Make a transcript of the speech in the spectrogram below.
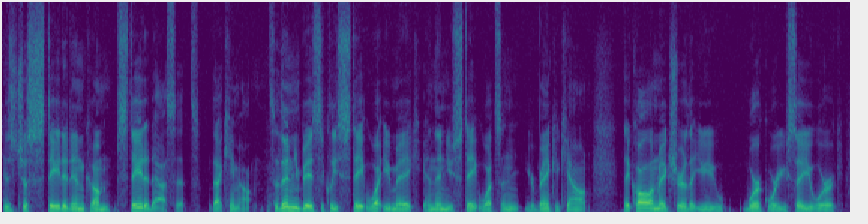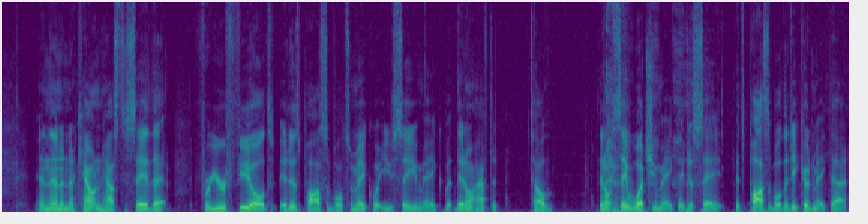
is just stated income, stated assets. That came out. So then you basically state what you make and then you state what's in your bank account. They call and make sure that you work where you say you work. And then an accountant has to say that for your field, it is possible to make what you say you make, but they don't have to tell they don't say what you make. They just say it's possible that he could make that.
